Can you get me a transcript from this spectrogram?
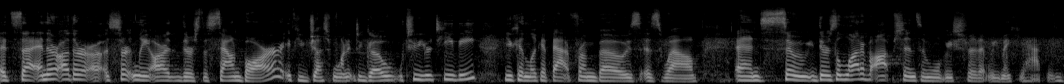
It's uh, And there are other, uh, certainly are, there's the sound bar. If you just want it to go to your TV, you can look at that from Bose as well. And so there's a lot of options and we'll be sure that we make you happy.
